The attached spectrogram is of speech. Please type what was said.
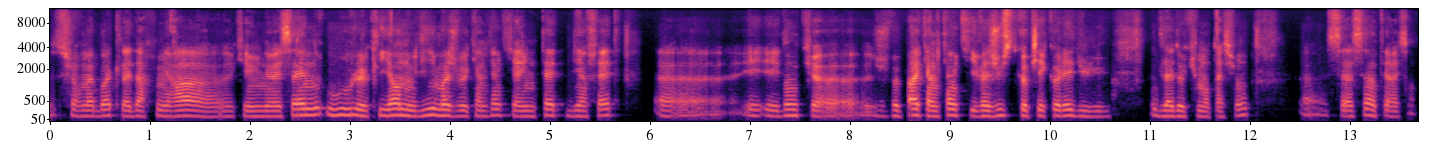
sur ma boîte, la Dark Mira, euh, qui est une ESN, où le client nous dit, moi je veux quelqu'un qui a une tête bien faite, et, donc je veux pas quelqu'un qui va juste copier-coller de la documentation. C'est assez intéressant.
